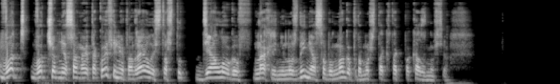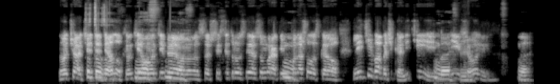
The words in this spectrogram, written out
вот, вот что мне самое такое в фильме понравилось, то, что тут диалогов нахрен не нужны, не особо много, потому что так так показано все. Ну а что, а что это диалог? Он, ну, он тебе ну, со шеститрун сумрак к нему ну, подошел и сказал, лети, бабочка, лети, да. и все. Да.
